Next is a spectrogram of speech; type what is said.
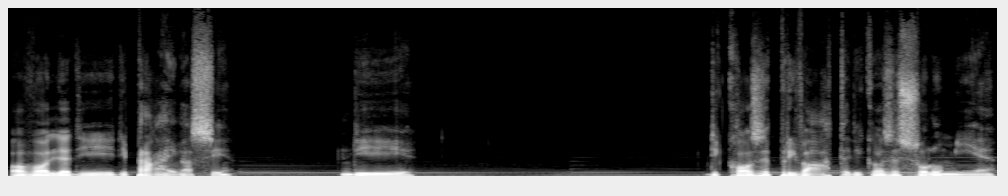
Ho voglia di, di privacy, di... di cose private, di cose solo mie.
